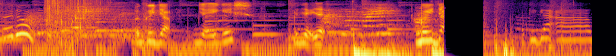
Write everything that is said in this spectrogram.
Aduh Okay, jap. Ya guys. Sekejap, sekejap Okay, jap. Okay, jap um,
